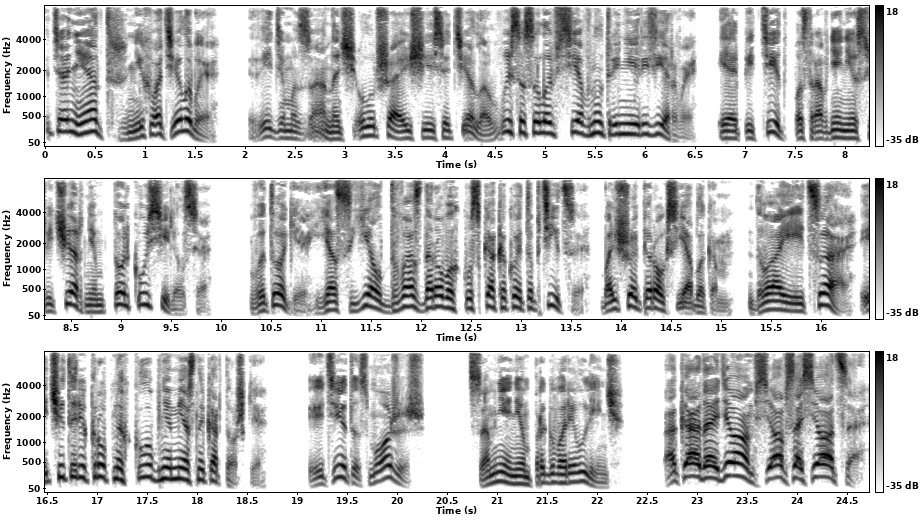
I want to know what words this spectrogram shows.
Хотя нет, не хватило бы. Видимо, за ночь улучшающееся тело высосало все внутренние резервы, и аппетит по сравнению с вечерним только усилился. В итоге я съел два здоровых куска какой-то птицы, большой пирог с яблоком, два яйца и четыре крупных клубня местной картошки. «Идти-то сможешь?» — с сомнением проговорил Линч. «Пока дойдем, все всосется!»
